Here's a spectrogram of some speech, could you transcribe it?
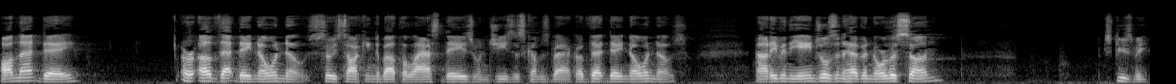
On that day, or of that day, no one knows. So he's talking about the last days when Jesus comes back. Of that day, no one knows. Not even the angels in heaven, nor the Son. Excuse me.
